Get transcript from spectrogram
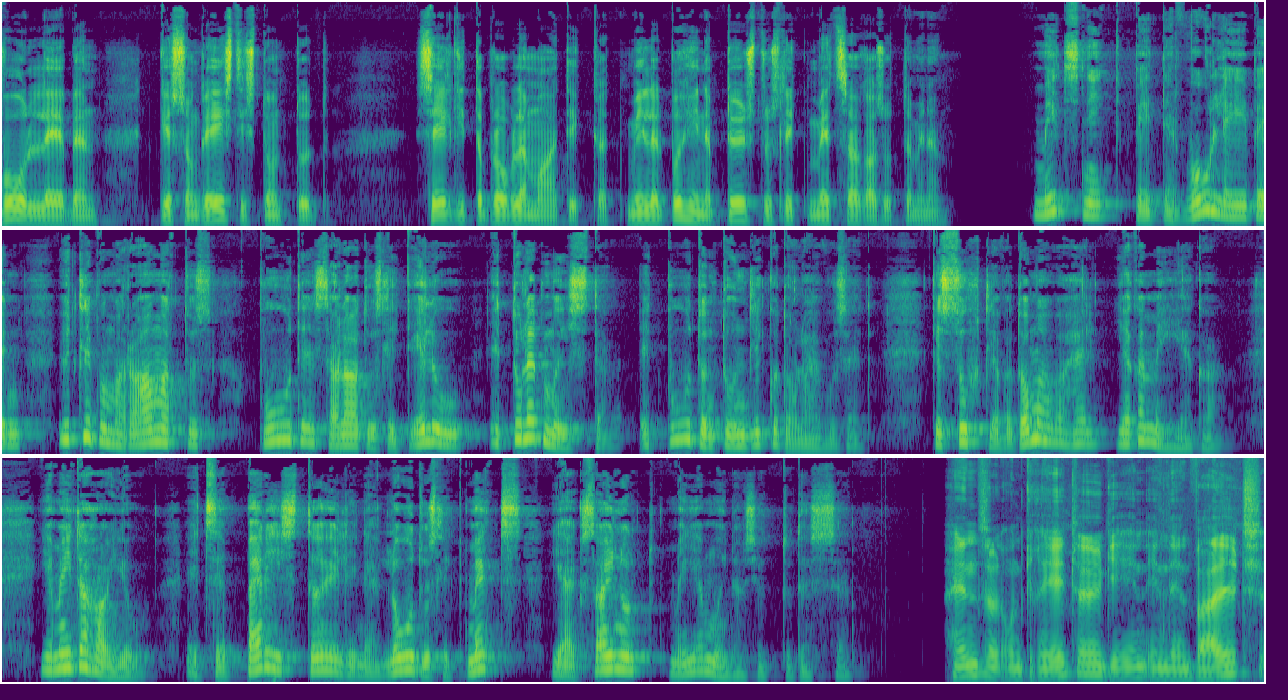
Wohlleben, kes on ka Eestis tuntud, selgitab problemaatikat, millel põhineb tööstuslik metsa kasutamine. metsnik Peeter Wohlleben ütleb oma raamatus Puude saladuslik elu, et tuleb mõista, et puud on tundlikud olevused, kes suhtlevad omavahel ja ka meiega. ja me ei taha ju, et see päris tõeline looduslik mets jääks ainult meie muinasjuttudesse. Hänsel und Gretel gehen in den Wald.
